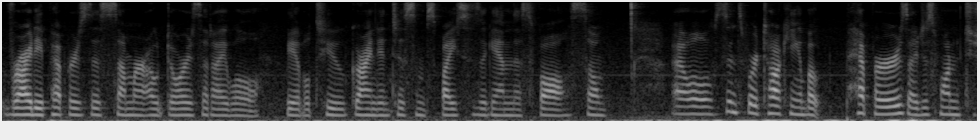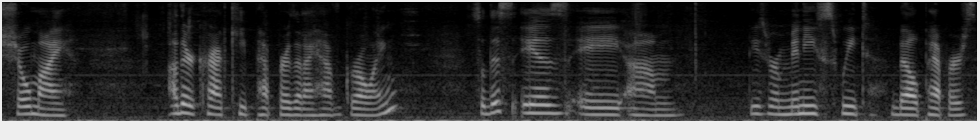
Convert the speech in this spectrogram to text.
variety of peppers this summer outdoors that I will be able to grind into some spices again this fall. So I'll, since we're talking about peppers, I just wanted to show my other Kratky pepper that I have growing. So this is a, um, these were mini sweet bell peppers.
